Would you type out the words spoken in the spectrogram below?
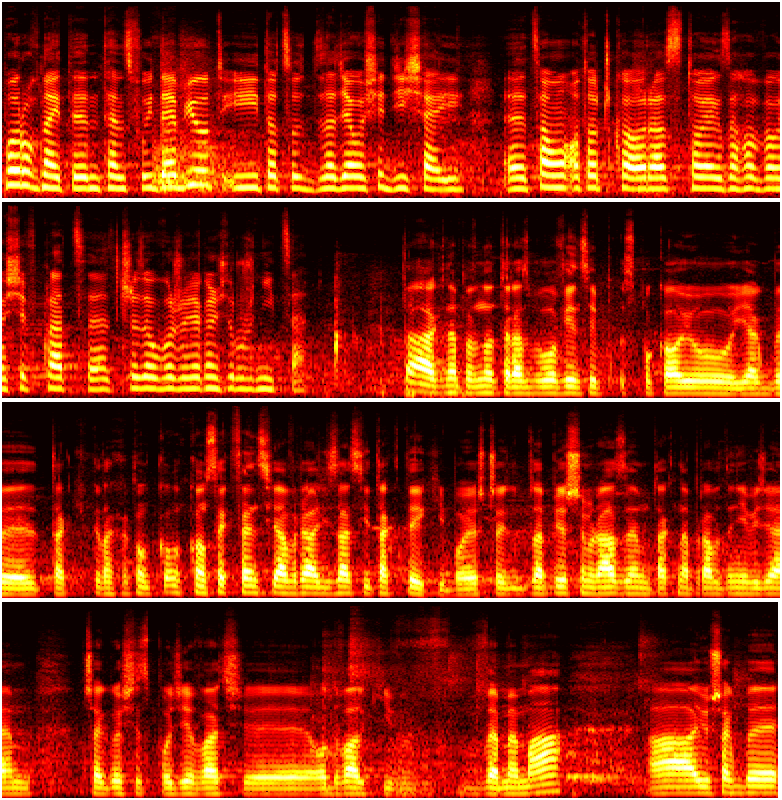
porównaj ten, ten swój debiut i to, co zadziało się dzisiaj, całą otoczkę oraz to, jak zachowywałeś się w klatce. Czy zauważyłeś jakąś różnicę? Tak, na pewno teraz było więcej spokoju, jakby tak, taka kon- kon- konsekwencja w realizacji taktyki, bo jeszcze za pierwszym razem tak naprawdę nie wiedziałem czego się spodziewać e, od walki w, MMA, a już jakby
